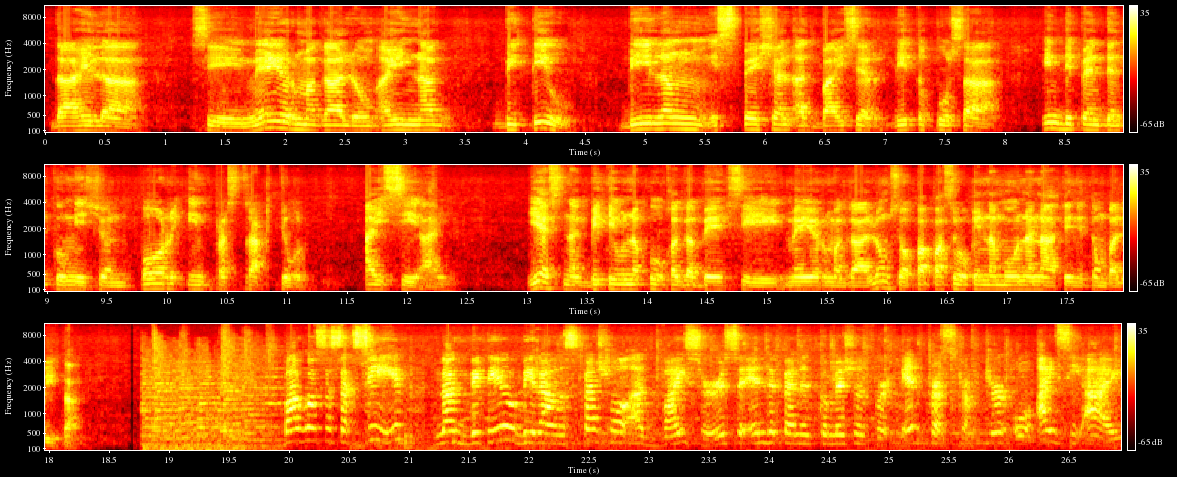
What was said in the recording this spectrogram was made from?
Dahil ah, si Mayor Magalong ay nagbitiw bilang special advisor dito po sa Independent Commission for Infrastructure, ICI. Yes, nagbitiw na po kagabi si Mayor Magalong. So, papasukin na muna natin itong balita. Bago sa saksi, nagbitiw bilang Special Advisor sa Independent Commission for Infrastructure o ICI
